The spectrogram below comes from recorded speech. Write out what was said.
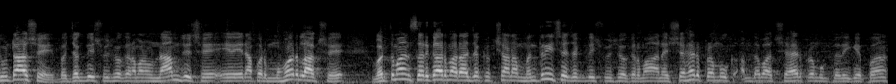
ચૂંટાશે. જગદીશ વિશ્વકર્માનું નામ જે છે એ એના પર મોહર લાગશે. વર્તમાન સરકારમાં રાજ્ય કક્ષાના મંત્રી છે જગદીશ વિશ્વકર્મા અને શહેર પ્રમુખ, અમદાવાદ શહેર પ્રમુખ તરીકે પણ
